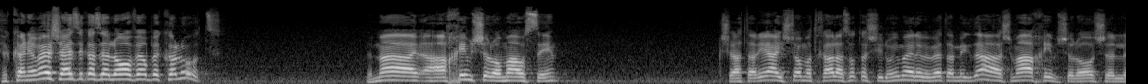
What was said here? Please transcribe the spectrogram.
וכנראה שהעסק הזה לא עובר בקלות. ומה האחים שלו, מה עושים? כשעתליה אשתו מתחילה לעשות את השינויים האלה בבית המקדש, מה האחים שלו, של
